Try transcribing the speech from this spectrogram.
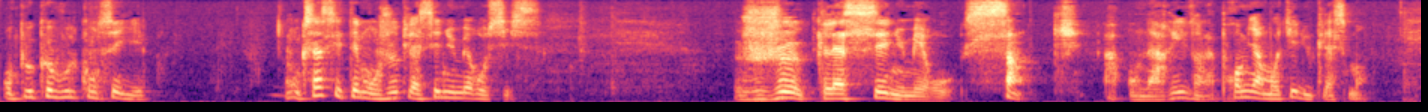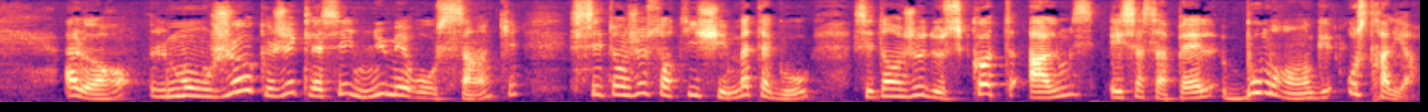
on peut que vous le conseiller. Donc ça, c'était mon jeu classé numéro 6. Jeu classé numéro 5. Ah, on arrive dans la première moitié du classement. Alors, mon jeu que j'ai classé numéro 5, c'est un jeu sorti chez Matago. C'est un jeu de Scott Alms et ça s'appelle Boomerang Australia.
